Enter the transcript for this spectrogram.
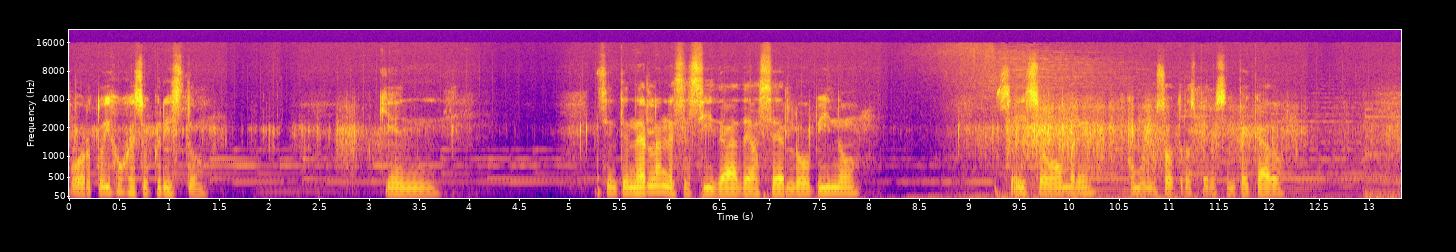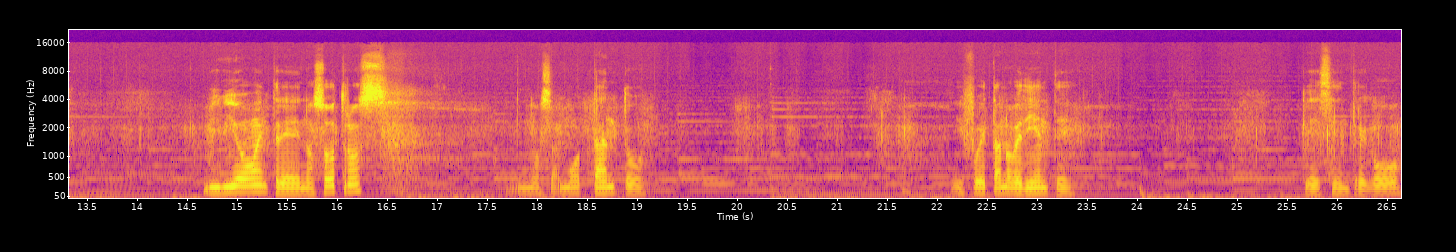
por tu Hijo Jesucristo, quien sin tener la necesidad de hacerlo vino, se hizo hombre como nosotros, pero sin pecado. Vivió entre nosotros, nos amó tanto y fue tan obediente que se entregó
